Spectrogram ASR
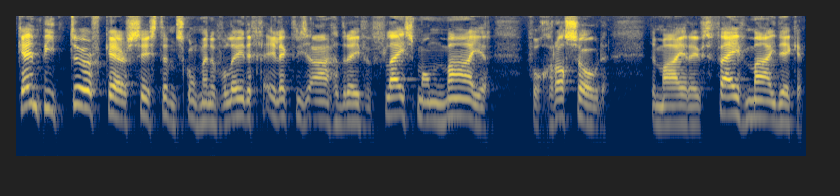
Campy Turf Care Systems komt met een volledig elektrisch aangedreven Fleisman maaier voor graszoden. De maaier heeft vijf maaidekken.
